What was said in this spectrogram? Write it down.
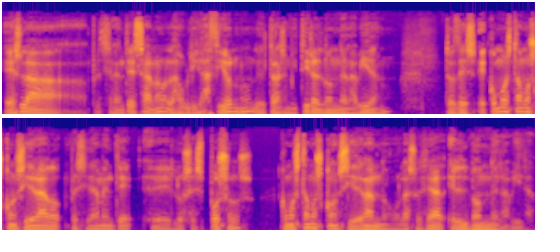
es la precisamente esa, ¿no? La obligación, ¿no? De transmitir el don de la vida, ¿no? Entonces, eh, ¿cómo estamos considerando precisamente eh, los esposos, cómo estamos considerando la sociedad el don de la vida?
